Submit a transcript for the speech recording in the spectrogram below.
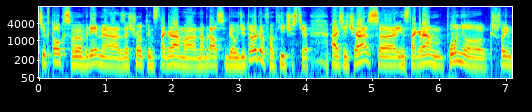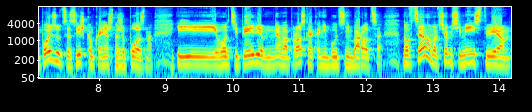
ТикТок в свое время за счет Инстаграма набрал себе аудиторию фактически, а сейчас э, Инстаграм понял, что им пользуются слишком, конечно же, поздно. И вот теперь вопрос, как они будут с ним бороться. Но в целом во всем семействе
